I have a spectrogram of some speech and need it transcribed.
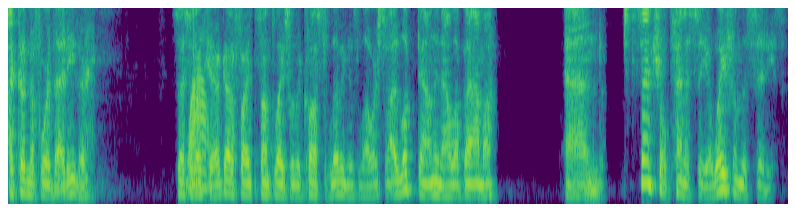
I couldn't afford that either. So I said, Wow. okay, I've got to find some place where the cost of living is lower. So I looked down in Alabama and central Tennessee, away from the cities.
